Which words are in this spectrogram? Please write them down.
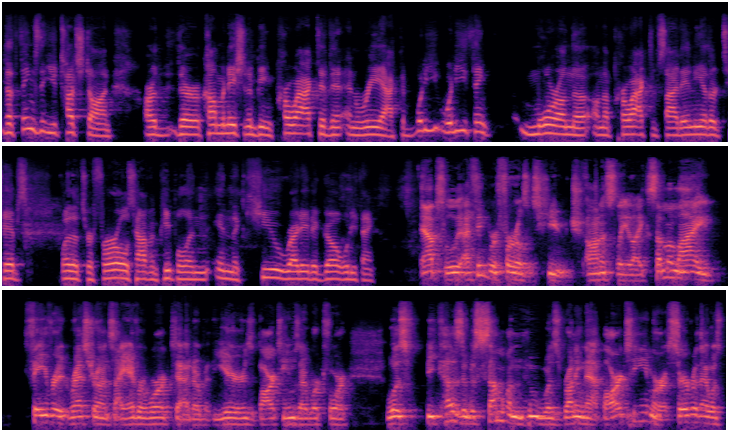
the things that you touched on are they're a combination of being proactive and, and reactive. What do you what do you think more on the on the proactive side? Any other tips? Whether it's referrals, having people in in the queue ready to go. What do you think? Absolutely, I think referrals is huge. Honestly, like some of my favorite restaurants I ever worked at over the years, bar teams I worked for, was because it was someone who was running that bar team or a server that was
